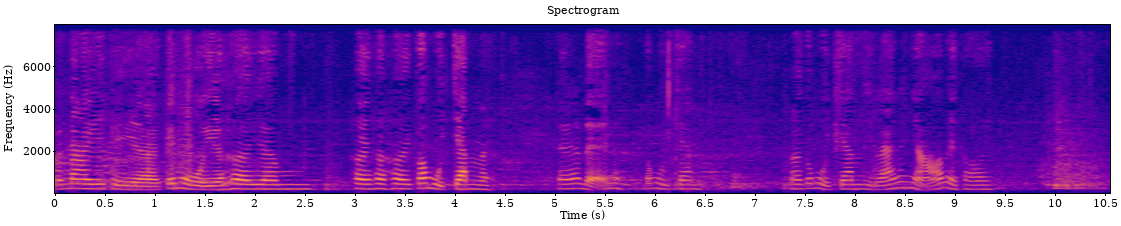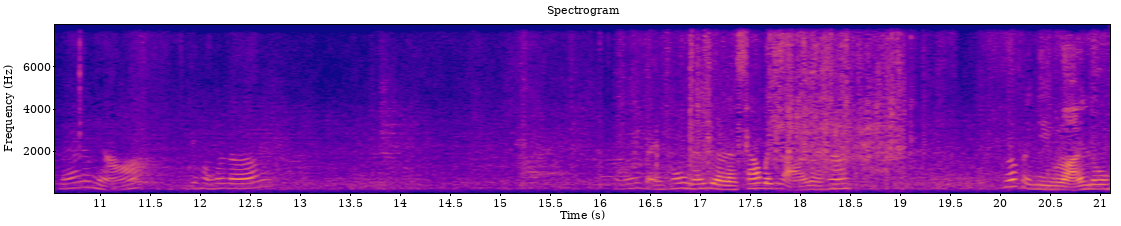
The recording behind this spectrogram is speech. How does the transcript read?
Bên đây thì à, cái mùi hơi um, hơi hơi hơi có mùi chanh nè. Thế nó để nè có mùi chanh. Hơi có mùi chanh thì lá nó nhỏ vậy thôi. Lá nó nhỏ chứ không có lớn. Đấy, bạn thấy nãy giờ là sáu bảy loại rồi ha? Rất là nhiều loại luôn.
